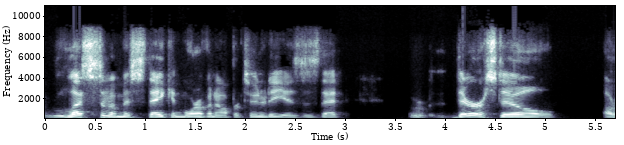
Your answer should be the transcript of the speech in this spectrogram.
less of a mistake and more of an opportunity is is that there are still a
